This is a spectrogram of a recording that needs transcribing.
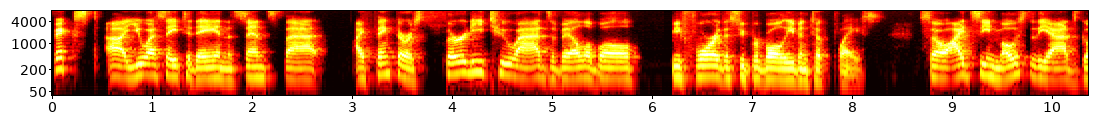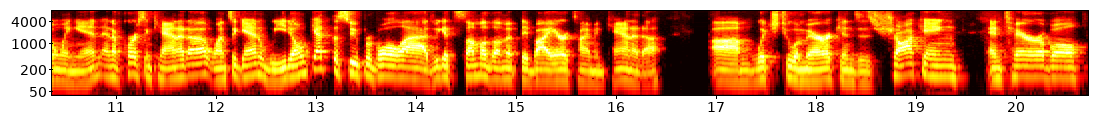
fixed uh, USA Today in the sense that I think there was 32 ads available before the Super Bowl even took place. So I'd seen most of the ads going in. And of course, in Canada, once again, we don't get the Super Bowl ads. We get some of them if they buy airtime in Canada um, which to Americans is shocking and terrible.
